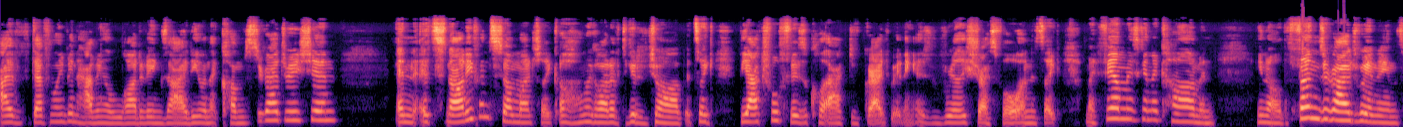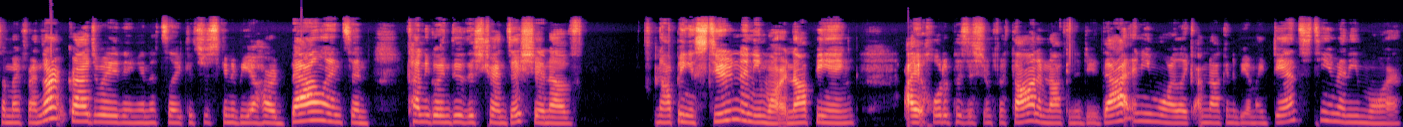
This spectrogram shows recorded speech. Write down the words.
I've definitely been having a lot of anxiety when it comes to graduation. And it's not even so much like, oh my God, I have to get a job. It's like the actual physical act of graduating is really stressful. And it's like, my family's going to come and, you know, the friends are graduating and some of my friends aren't graduating. And it's like, it's just going to be a hard balance and kind of going through this transition of not being a student anymore, not being, I hold a position for Thon. I'm not going to do that anymore. Like, I'm not going to be on my dance team anymore.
